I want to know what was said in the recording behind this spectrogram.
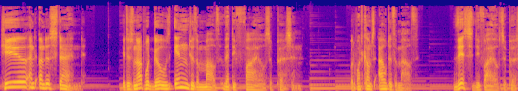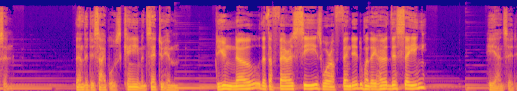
Hear and understand. It is not what goes into the mouth that defiles a person, but what comes out of the mouth. This defiles a person. Then the disciples came and said to him, Do you know that the Pharisees were offended when they heard this saying? He answered,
